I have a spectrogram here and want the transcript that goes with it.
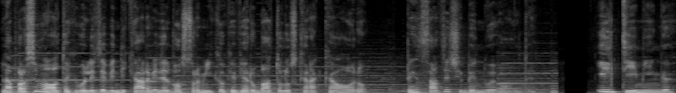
la prossima volta che volete vendicarvi del vostro amico che vi ha rubato lo scaracca oro, pensateci ben due volte. Il teaming.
